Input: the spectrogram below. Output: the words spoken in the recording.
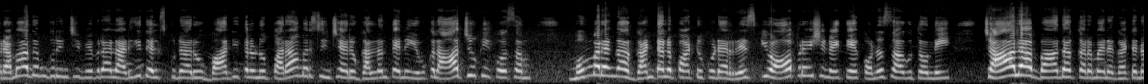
ప్రమాదం గురించి వివరాలు అడిగి తెలుసుకున్నారు. బాధితులను పరామర్శించారు. గల్లంతైన యువకుల ఆచూకీ కోసం ముమ్మరంగా గంటల పాటు కూడా రెస్క్యూ ఆపరేషన్ అయితే కొనసాగుతోంది. చాలా బాధాకరమైన ఘటన.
